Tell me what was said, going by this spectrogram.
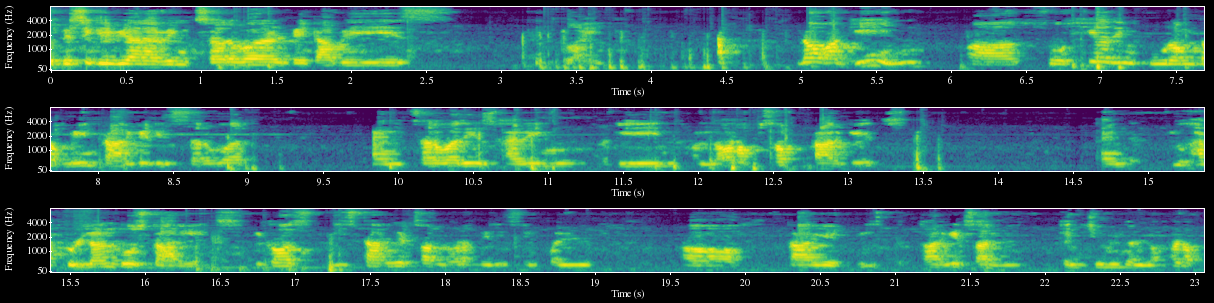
So basically we are having server, database, client. Now again, uh, so here in Curam the main target is server and server is having again a lot of sub targets and you have to learn those targets because these targets are not a very simple uh, target. These targets are consuming a lot of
